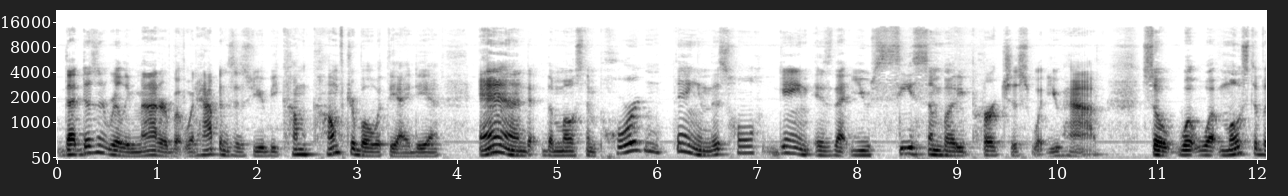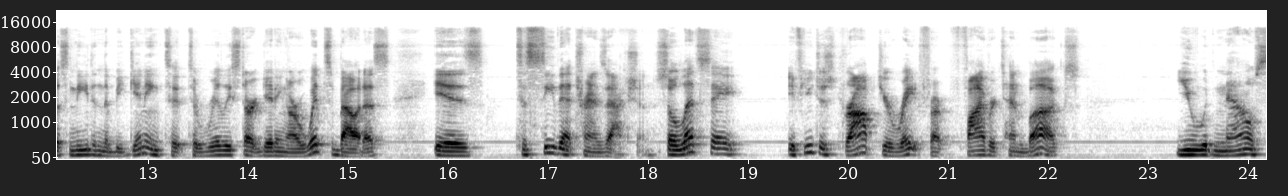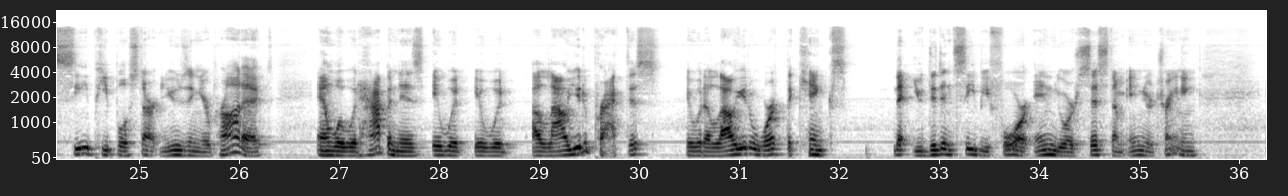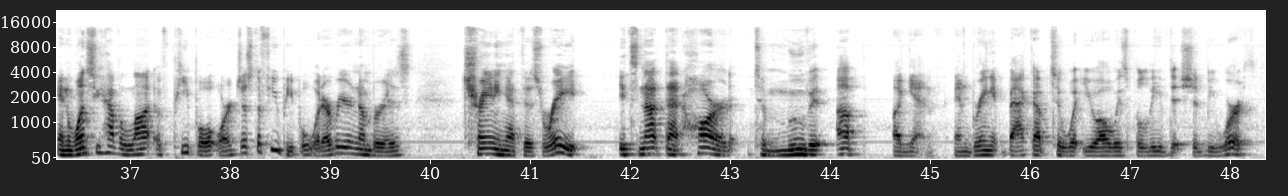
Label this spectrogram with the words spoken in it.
That doesn't really matter, but what happens is you become comfortable with the idea and the most important thing in this whole game is that you see somebody purchase what you have. So what what most of us need in the beginning to, to really start getting our wits about us is to see that transaction. So let's say if you just dropped your rate for five or ten bucks, you would now see people start using your product. And what would happen is it would it would allow you to practice, it would allow you to work the kinks that you didn't see before in your system, in your training. And once you have a lot of people, or just a few people, whatever your number is, training at this rate, it's not that hard to move it up again and bring it back up to what you always believed it should be worth.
